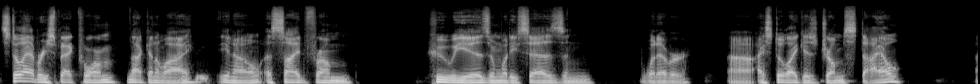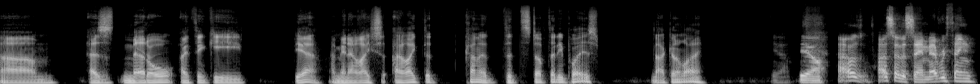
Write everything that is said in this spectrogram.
still have respect for him. Not going to lie. Mhm. You know, aside from who he is and what he says and whatever, uh, I still like his drum style. Um, as metal, I think he, yeah. I mean, I like I like the kind of the stuff that he plays. Not going to lie. Yeah. Yeah. I was I would say the same. Everything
